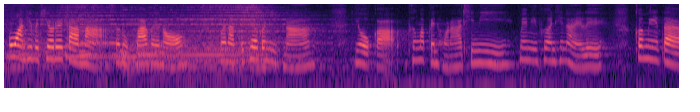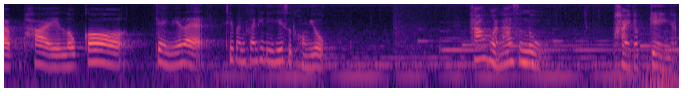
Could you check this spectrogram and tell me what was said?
เมื่อวานที่ไปเที่ยวด้วยกันอะสนุกมากเลยเนาะวันนัดไปเที่ยวกันอีกนะ โยกอะเพิ่งมาเป็นหัวหน้าที่นี่ ไม่มีเพื่อนที่ไหนเลย ก็มีแต่ไผ่แล้วก็เก่งนี่แหละ ที่เป็นเพื่อนที่ดีที่สุดของโยก ถ้าหัวหน้าสนุกไผ่กับเก่งอะ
